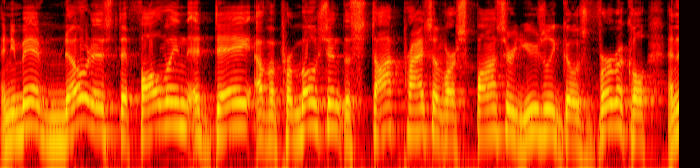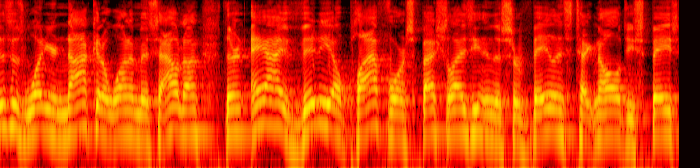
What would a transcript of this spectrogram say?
And you may have noticed that following a day of a promotion, the stock price of our sponsor usually goes vertical. And this is one you're not going to want to miss out on. They're an AI video platform specializing in the surveillance technology space.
